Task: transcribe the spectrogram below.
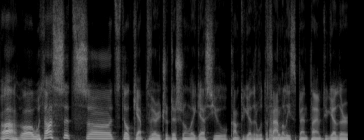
Ah, well, with us, it's uh, it's still kept very traditional. I guess you come together with the family, spend time together.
